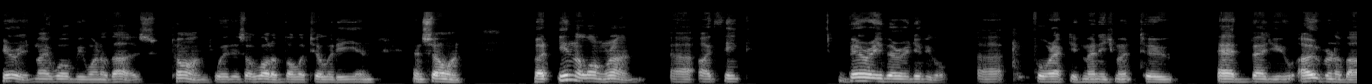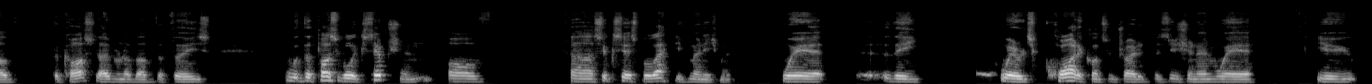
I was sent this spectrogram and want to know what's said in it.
period may well be one of those times where there's a lot of volatility and and so on. But in the long run, uh, I think very, very difficult uh, for active management to add value over and above the cost, over and above the fees, with the possible exception of uh, successful active management, where the where it's quite a concentrated position and where you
